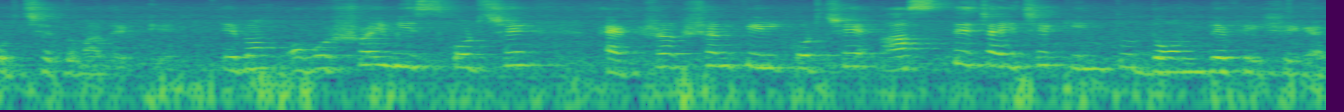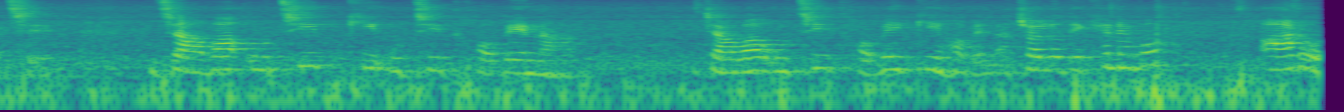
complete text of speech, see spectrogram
করছে তোমাদেরকে এবং অবশ্যই মিস করছে অ্যাট্রাকশন ফিল করছে, আসতে চাইছে কিন্তু দ্বন্দ্বে ফেসে গেছে। যাওয়া উচিত কি উচিত হবে না? যাওয়া উচিত হবে কি হবে না? চলো দেখে নেব। আরও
